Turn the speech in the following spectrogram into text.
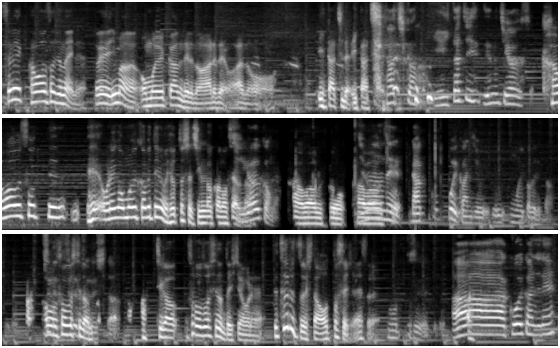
それ、カワウソじゃないね。それ、今思い浮かんでるのはあれだよ。あの、イタチだよ、イタチイ。タチかな？いやイタチ全然違うんですよ。カワウソって、え、俺が思い浮かべてるのもひょっとしたら違う可能性あるな。違うかも。カワウソ、カワウソ。はね、ラッコっぽい感じを思い浮かべてたんですけど。あ、想像してたんだツルツルしたあ、違う。想像してたのと一緒や、俺。で、ツルツルしたオットセイじゃない？それ。もっとすぐだけど。あー、こういう感じね。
